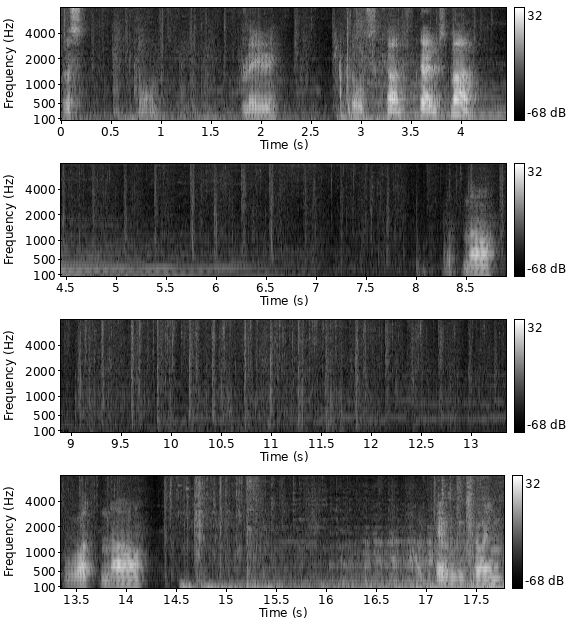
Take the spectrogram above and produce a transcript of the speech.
Just don't play those kind of games, man. What now? What now? Okay, we're going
